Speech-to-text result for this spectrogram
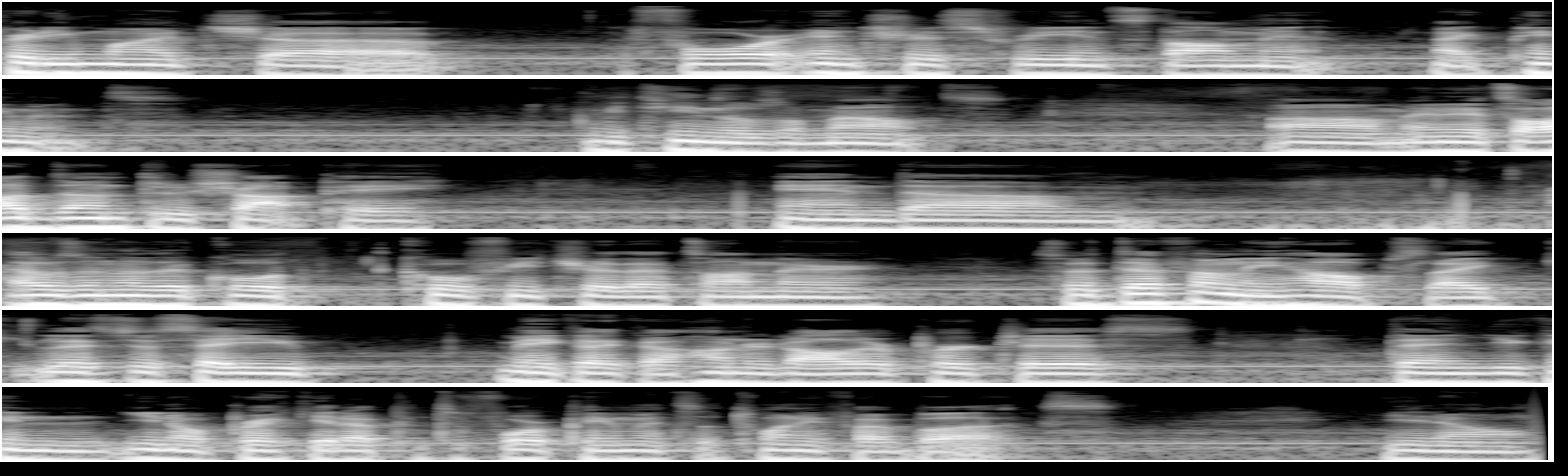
pretty much uh, four interest-free installment like payments between those amounts, um, and it's all done through Shop Pay, and um, that was another cool cool feature that's on there. So it definitely helps. Like let's just say you make like a hundred dollar purchase then you can you know break it up into four payments of 25 bucks you know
